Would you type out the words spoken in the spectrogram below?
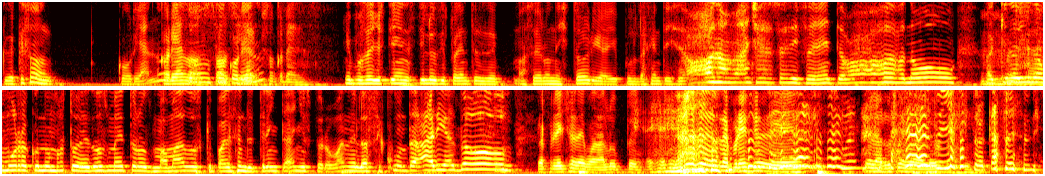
¿de qué son? ¿Coreanos? Coreanos, ¿Son, son, son sí, coreanos? son coreanos. Y pues ellos tienen estilos diferentes de hacer una historia y pues la gente dice, oh, no manches, esto es diferente, oh, no, aquí no hay una morra con un vato de dos metros mamados que parecen de 30 años pero van en la secundaria, no. Referencia de Guadalupe. Referencia de, de la Rosa de Guadalupe. Otro caso ese día.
